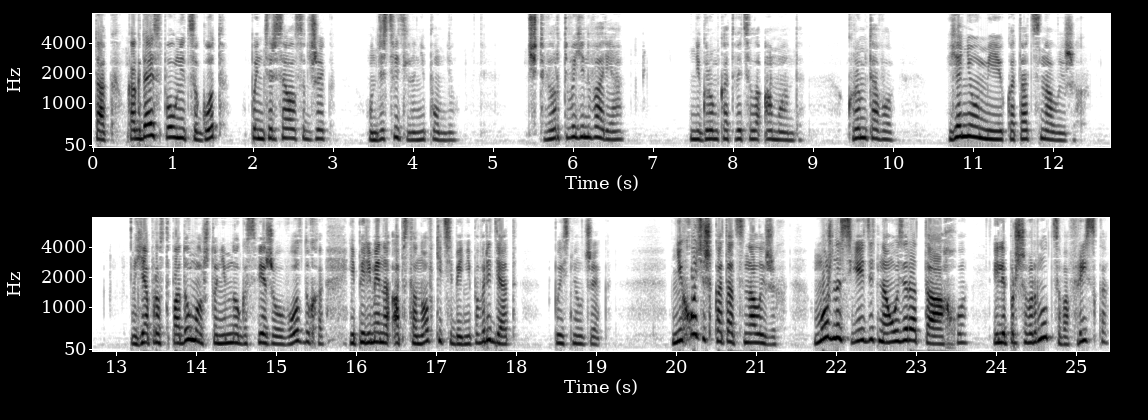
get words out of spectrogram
«Так, когда исполнится год?» — поинтересовался Джек. Он действительно не помнил. «4 января», — негромко ответила Аманда. «Кроме того, я не умею кататься на лыжах. Я просто подумал, что немного свежего воздуха и перемена обстановки тебе не повредят», — пояснил Джек. «Не хочешь кататься на лыжах? Можно съездить на озеро Тахо или прошвырнуться во Фриско».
